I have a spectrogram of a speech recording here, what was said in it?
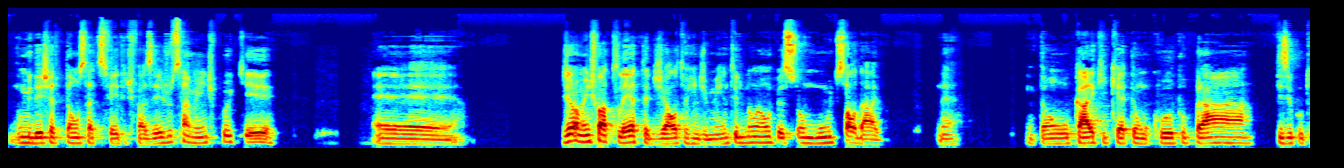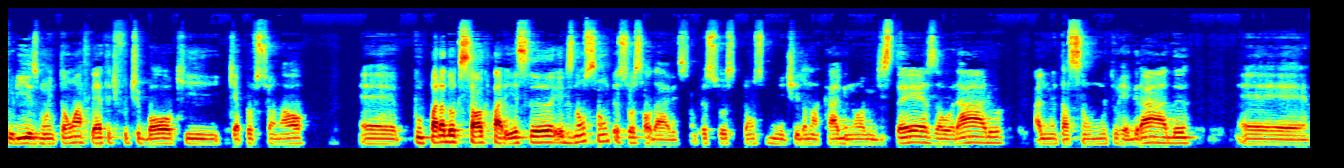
não me deixa tão satisfeito de fazer, justamente porque é, geralmente o atleta de alto rendimento ele não é uma pessoa muito saudável, né? Então, o cara que quer ter um corpo para fisiculturismo, ou então um atleta de futebol que, que é profissional, é, por paradoxal que pareça, eles não são pessoas saudáveis, são pessoas que estão submetidas a uma carga enorme de estresse, a horário, alimentação muito regrada. É...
